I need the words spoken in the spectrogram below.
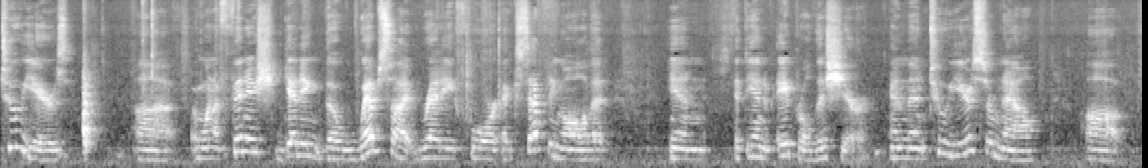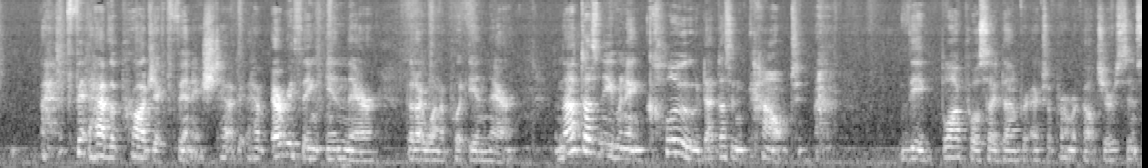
two years. Uh, I want to finish getting the website ready for accepting all of it in at the end of April this year, and then two years from now, uh, have the project finished, have have everything in there that I want to put in there, and that doesn't even include, that doesn't count the blog posts I've done for exopermaculture since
